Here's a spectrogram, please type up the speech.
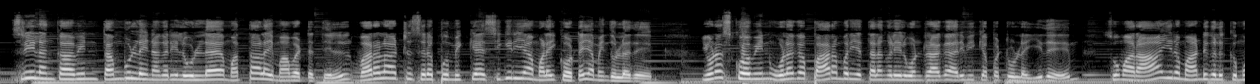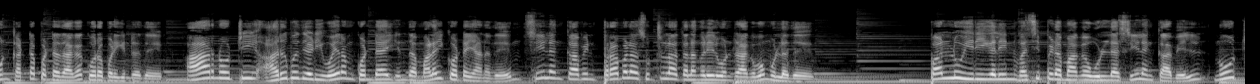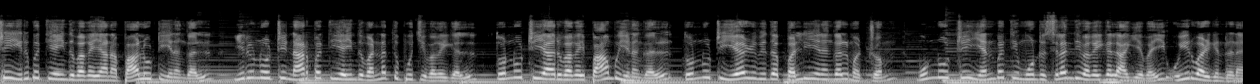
ஸ்ரீலங்காவின் தம்புள்ளை நகரில் உள்ள மத்தாளை மாவட்டத்தில் வரலாற்று சிறப்புமிக்க சிகிரியா மலைக்கோட்டை அமைந்துள்ளது. யுனெஸ்கோவின் உலக பாரம்பரிய தலங்களில் ஒன்றாக அறிவிக்கப்பட்டுள்ள இது சுமார் ஆயிரம் ஆண்டுகளுக்கு முன் கட்டப்பட்டதாக கூறப்படுகின்றது. ஆறுநூற்றி அறுபது அடி உயரம் கொண்ட இந்த மலைக்கோட்டையானது ஸ்ரீலங்காவின் பிரபல சுற்றுலா தலங்களில் ஒன்றாகவும் உள்ளது. பல்லுயிரிகளின் வசிப்பிடமாக உள்ள ஸ்ரீலங்காவில் நூற்றி இருபத்தி ஐந்து வகையான பாலூட்டி இனங்கள் இருநூற்றி நாற்பத்தி ஐந்து வண்ணத்து பூச்சி வகைகள் தொன்னூற்றி ஆறு வகை பாம்பு இனங்கள் தொன்னூற்றி ஏழு வித பள்ளி இனங்கள் மற்றும் முன்னூற்றி எண்பத்தி மூன்று சிலந்தி வகைகள் ஆகியவை உயிர் வாழ்கின்றன.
